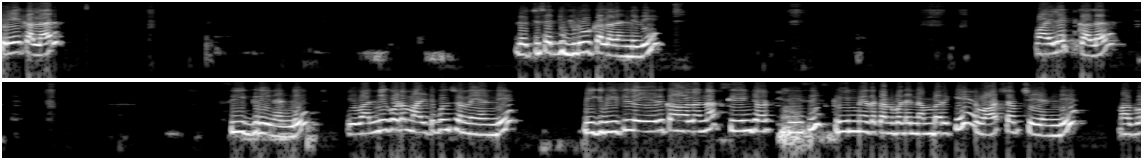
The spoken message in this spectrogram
గ్రే కలర్ ఇది వచ్చేసరికి బ్లూ కలర్ అండి ఇది. వైలెట్ కలర్. సీ గ్రీన్ అండి. ఇవన్నీ కూడా మల్టిపుల్స్ ఉన్నాయండి. మీకు వీటిలో ఏది కావాలన్నా స్క్రీన్ షాట్ తీసి స్క్రీన్ మీద కనబడే నంబర్కి వాట్సాప్ చేయండి. మాకు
